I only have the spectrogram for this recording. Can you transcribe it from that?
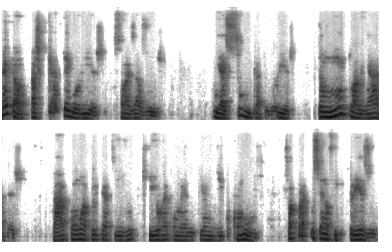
Então, as categorias, que são as azuis, e as subcategorias, estão muito alinhadas tá, com o aplicativo que eu recomendo, que eu indico como uso. Só para que você não fique preso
